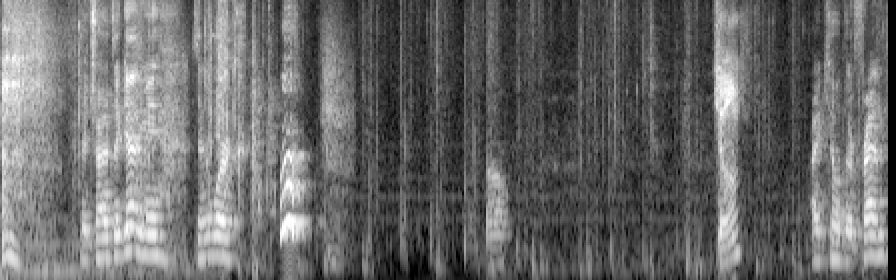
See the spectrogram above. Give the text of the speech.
They tried to get me. Didn't work. Woo! So, Kill him? I killed their friend,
